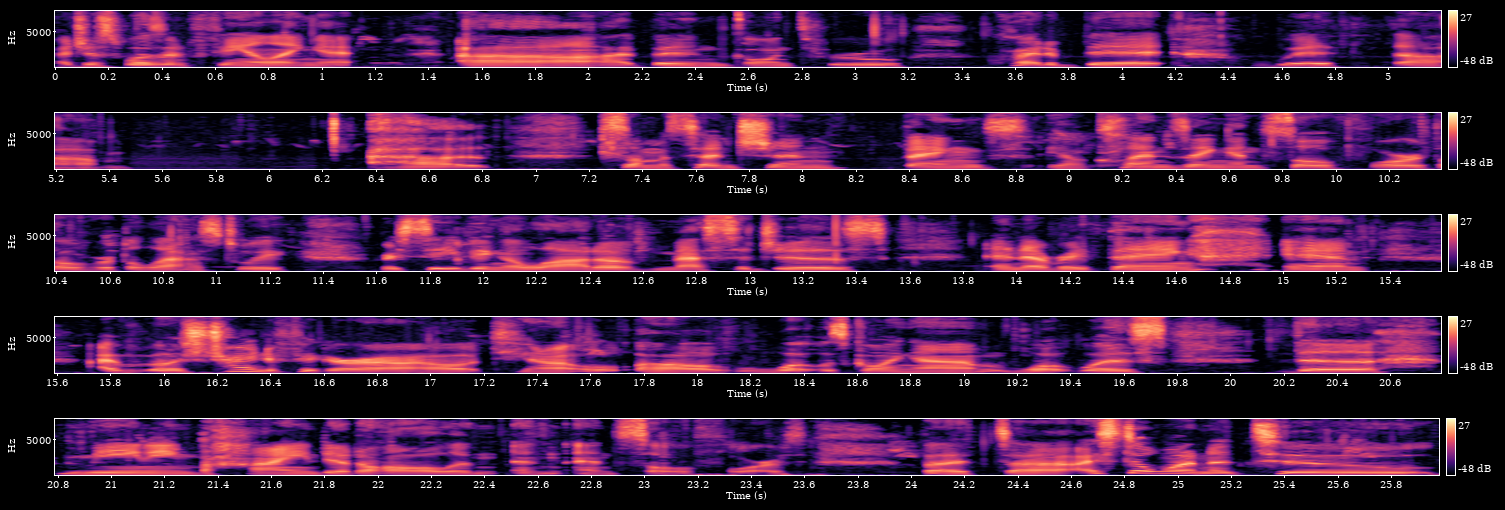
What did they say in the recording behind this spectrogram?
I just wasn't feeling it. Uh, I've been going through quite a bit with. Um, uh, some ascension things, you know, cleansing and so forth over the last week, receiving a lot of messages and everything. And I was trying to figure out, you know, uh, what was going on, what was the meaning behind it all, and, and, and so forth. But uh, I still wanted to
